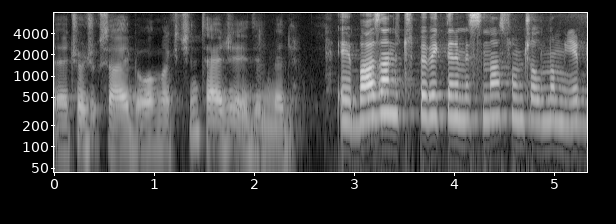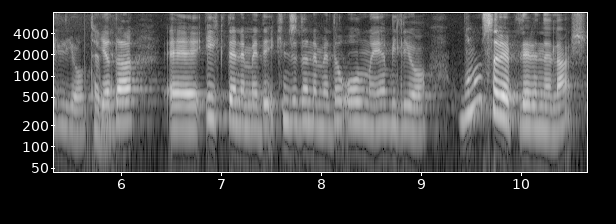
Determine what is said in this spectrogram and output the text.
e, çocuk sahibi olmak için tercih edilmeli. E, bazen de tüp bebek denemesinden sonuç alınamayabiliyor. Tabii. Ya da e, ilk denemede, ikinci denemede olmayabiliyor. Bunun sebepleri neler?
